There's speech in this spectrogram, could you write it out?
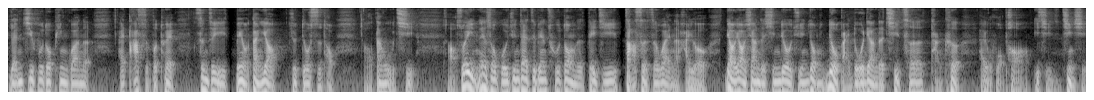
人几乎都拼光了，还打死不退，甚至于没有弹药就丢石头，哦，当武器，好，所以那时候国军在这边出动的飞机炸射之外呢，还有廖耀湘的新六军用六百多辆的汽车、坦克还有火炮一起进行，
